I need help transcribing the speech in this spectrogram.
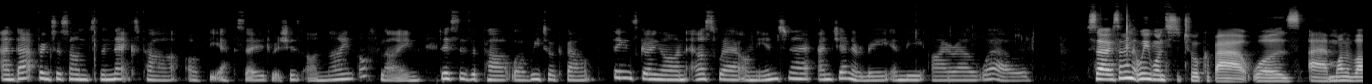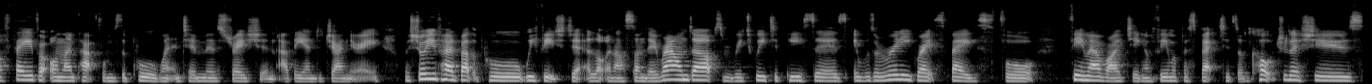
And that brings us on to the next part of the episode, which is online offline. This is a part where we talk about things going on elsewhere on the internet and generally in the IRL world. So, something that we wanted to talk about was um, one of our favourite online platforms, The Pool, went into administration at the end of January. We're sure you've heard about The Pool. We featured it a lot in our Sunday roundups and retweeted pieces. It was a really great space for female writing and female perspectives on cultural issues,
